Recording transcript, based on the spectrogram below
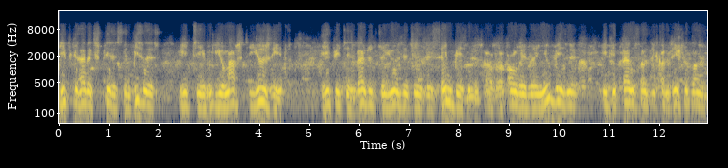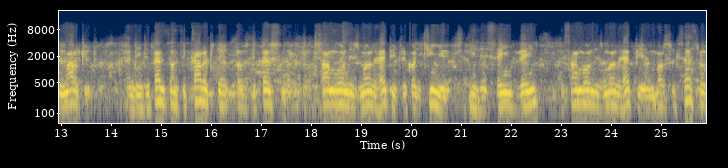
If you have experience in business, it, you must use it. If it is better to use it in the same business or only the new business, it depends on the conditions on the market and it depends on the character of the person. Someone is more happy to continue in the same vein. Someone is more happy and more successful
